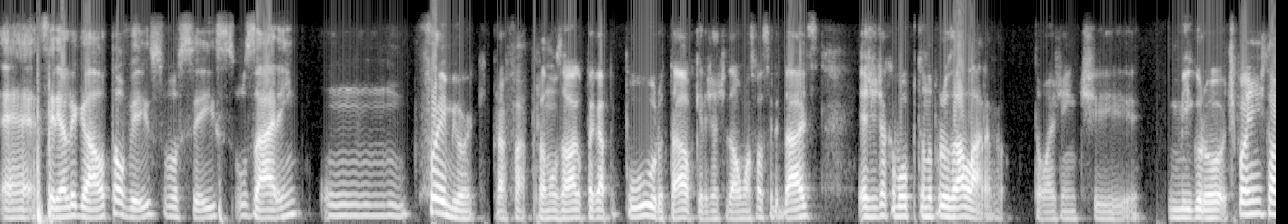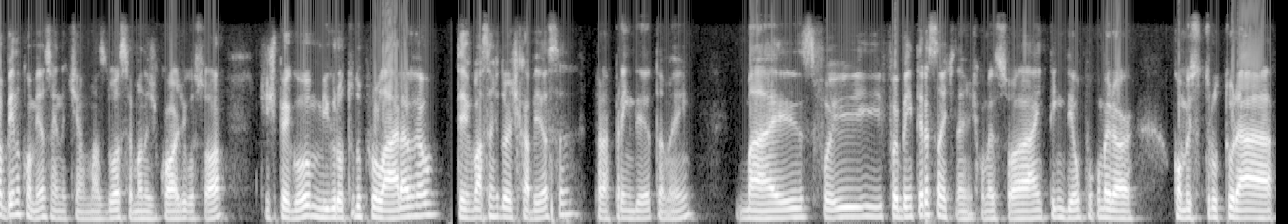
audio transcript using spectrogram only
é, seria legal talvez vocês usarem um framework para não usar o PHP puro tal, porque ele já te dá algumas facilidades. E a gente acabou optando por usar Laravel. Então a gente migrou, tipo, a gente estava bem no começo, ainda tinha umas duas semanas de código só. A gente pegou, migrou tudo pro Laravel, teve bastante dor de cabeça para aprender também, mas foi, foi bem interessante, né? A gente começou a entender um pouco melhor como estruturar.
